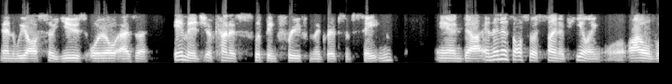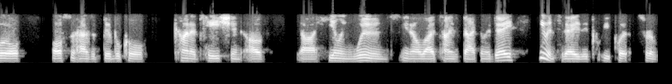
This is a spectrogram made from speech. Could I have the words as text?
And we also use oil as a image of kind of slipping free from the grips of Satan. And uh, and then it's also a sign of healing. Olive oil also has a biblical connotation of uh, healing wounds. You know, a lot of times back in the day, even today, they we put sort of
